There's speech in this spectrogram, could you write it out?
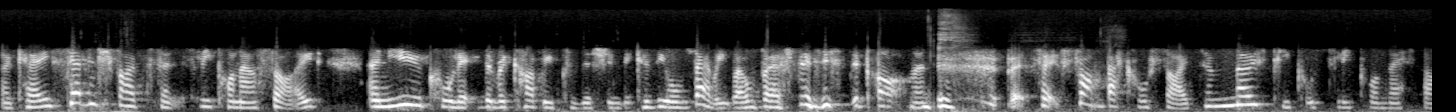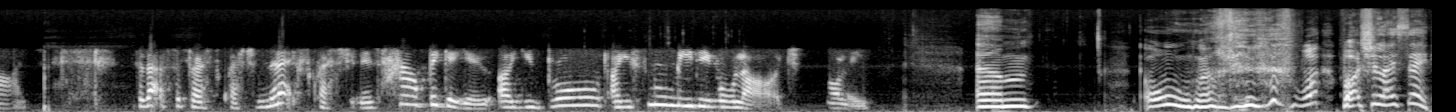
Okay, 75% sleep on our side, and you call it the recovery position because you're very well versed in this department. but so it's front, back, or side. So most people sleep on their sides. So that's the first question. The next question is how big are you? Are you broad? Are you small, medium, or large, Mollie? Um. Oh well, what what shall I say?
